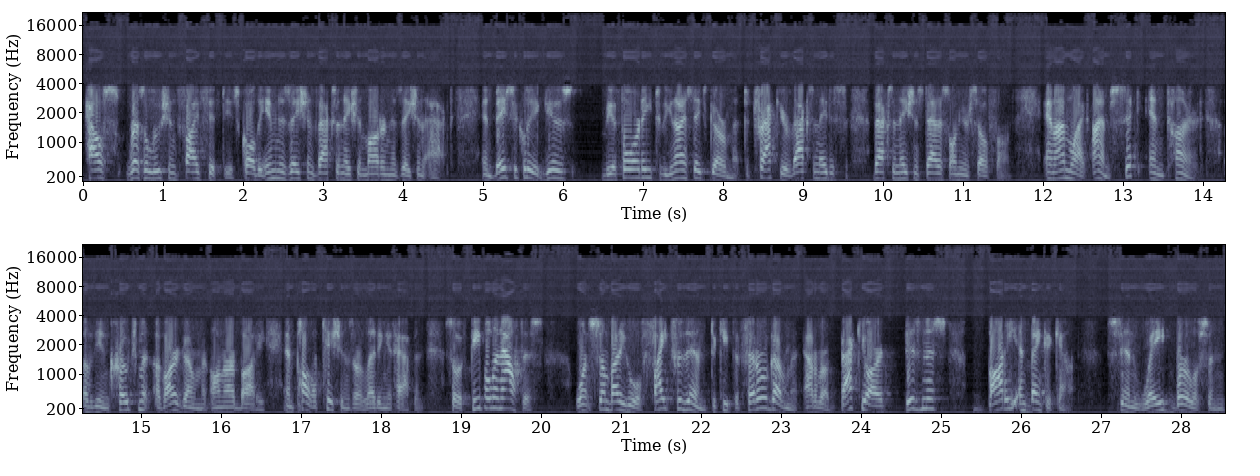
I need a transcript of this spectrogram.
House Resolution 550. It's called the Immunization Vaccination Modernization Act. And basically it gives the authority to the United States government to track your vaccinated, vaccination status on your cell phone. And I'm like, I'm sick and tired of the encroachment of our government on our body, and politicians are letting it happen. So if people in Altus want somebody who will fight for them to keep the federal government out of our backyard, business, body, and bank account, send Wade Burleson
